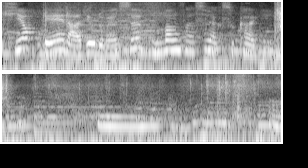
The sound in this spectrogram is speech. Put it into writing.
귀엽게 라디오 로맨스 본방사수 약속하기. 음, 어.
